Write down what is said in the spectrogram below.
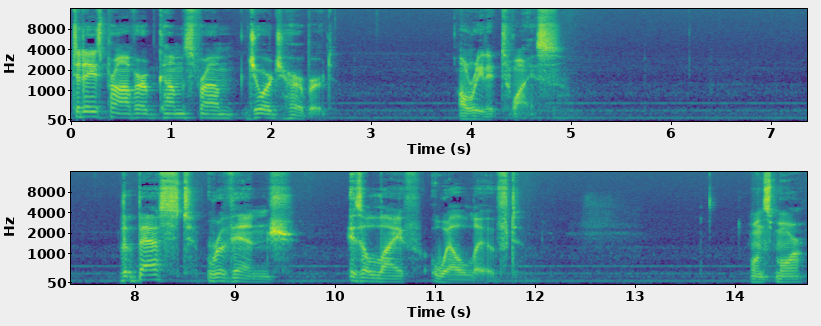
Today's proverb comes from George Herbert. I'll read it twice. The best revenge is a life well lived. Once more.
